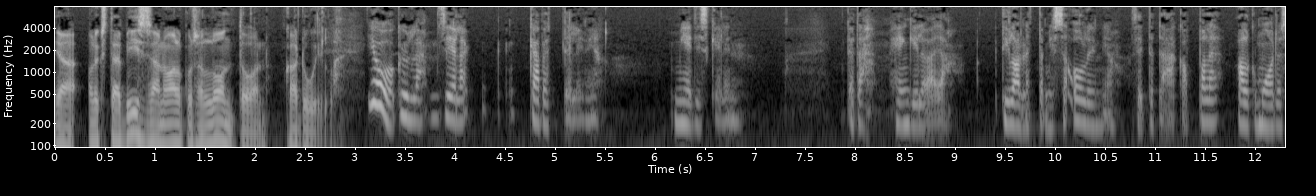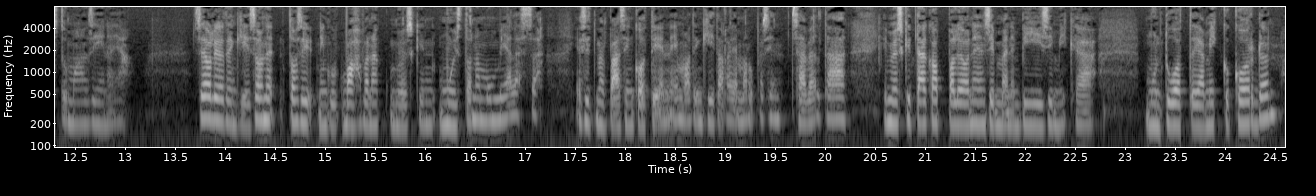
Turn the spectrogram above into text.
Ja oliko tämä biisi saanut alkunsa Lontoon kaduilla? Joo, kyllä. Siellä käpöttelin ja mietiskelin tätä henkilöä ja tilannetta, missä olin. Ja sitten tämä kappale alkoi muodostumaan siinä ja se oli jotenkin, se on tosi niin kuin vahvana myöskin muistona mun mielessä. Ja sitten mä pääsin kotiin, niin mä otin kitaran ja mä rupesin säveltään. Ja myöskin tämä kappale on ensimmäinen biisi, mikä mun tuottaja Mikko Kordon,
